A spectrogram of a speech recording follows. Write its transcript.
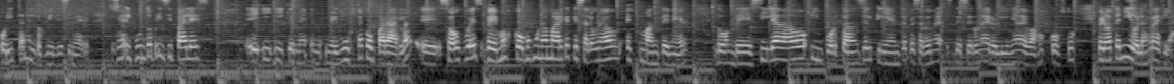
ahorita en el 2019. Entonces el punto principal es eh, y, que me, gusta compararla. Eh, Southwest vemos cómo es una marca que se ha logrado mantener, donde sí le ha dado importancia al cliente a pesar de, ser una aerolínea de bajo costo, pero ha tenido las reglas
